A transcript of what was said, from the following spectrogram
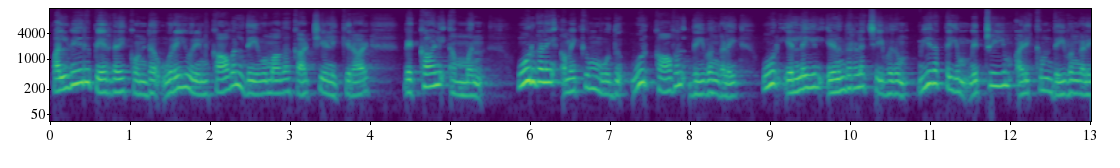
பல்வேறு பெயர்களை கொண்ட உறையூரின் காவல் தெய்வமாக காட்சியளிக்கிறாள் வெக்காளி அம்மன். ஊர்களை அமைக்கும் போது ஊர்காவல் தெய்வங்களை ஊர் எல்லையில் எழுந்தருளச் செய்வதும் வீரத்தையும் வெற்றியையும் அளிக்கும் தெய்வங்களை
